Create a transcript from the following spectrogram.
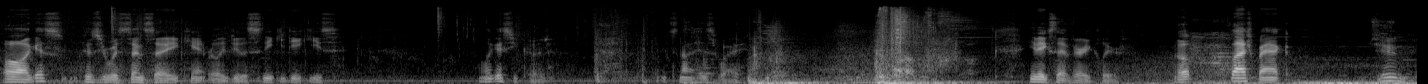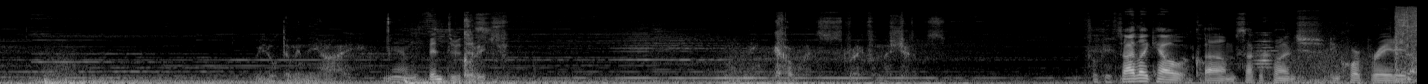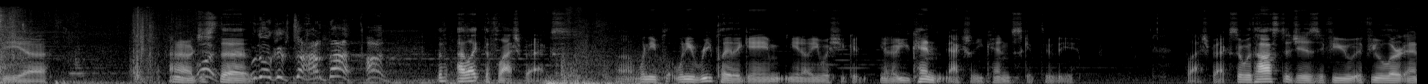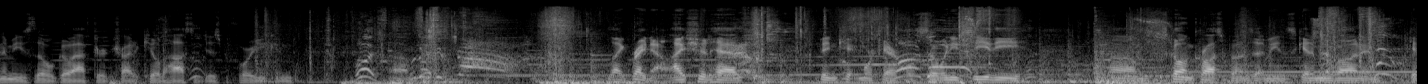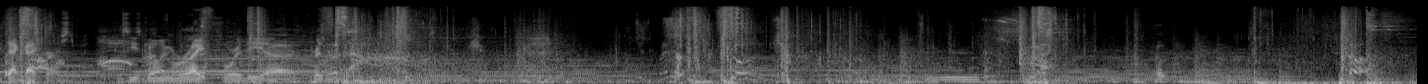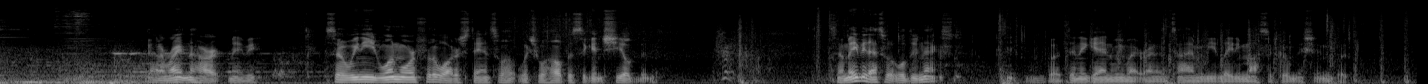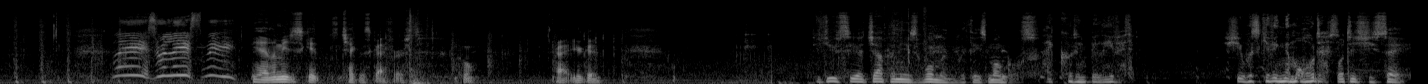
Oh, I guess because you're with Sensei, you can't really do the sneaky deekies. Well, I guess you could. It's not his way. He makes that very clear. Oh, flashback. Jin! We looked them in the eye. Yeah, we've been through this. So. I like how Uncle. um, Sucker Punch incorporated the, uh, I don't know, just the, the I like the flashbacks. Uh, when you when you replay the game, you know, you wish you could, you know, you can actually you can skip through the flashbacks. So with hostages, if you if you alert enemies, they'll go after try to kill the hostages before you can. Um, like right now, I should have been more careful. So when you see the um, skull and crossbones, that means get a move on and get that guy first, because he's going right for the uh. Oh. Got him right in the heart, maybe. So we need one more for the water stance, which will help us against shieldmen. So maybe that's what we'll do next. But then again, we might run out of time. We need Lady Masako mission, but Please release me! yeah, let me just get check this guy first. Cool. All right, you're good. Did you see a Japanese woman with these Mongols? I couldn't believe it. She was giving them orders. What did she say?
